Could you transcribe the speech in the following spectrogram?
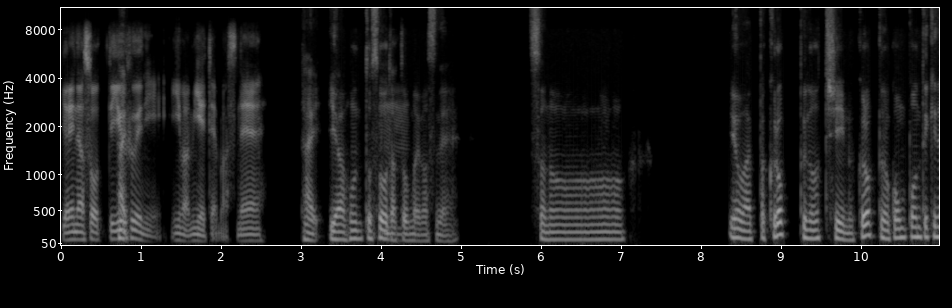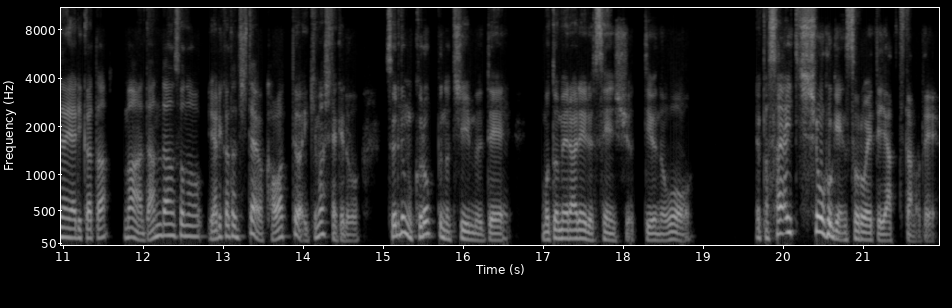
やりなそうっていはい。うふうに今見えてますね。はい。いや、本当うん。そうだと思いますね。その、要はやっぱクロップのチーム、クロップの根本的なやり方、まあだんだんそのやり方自体は変わってはいきましたけど、それでもクロップのチームで求められる選手っていうのを、やっぱ最小限揃えてやってたので、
